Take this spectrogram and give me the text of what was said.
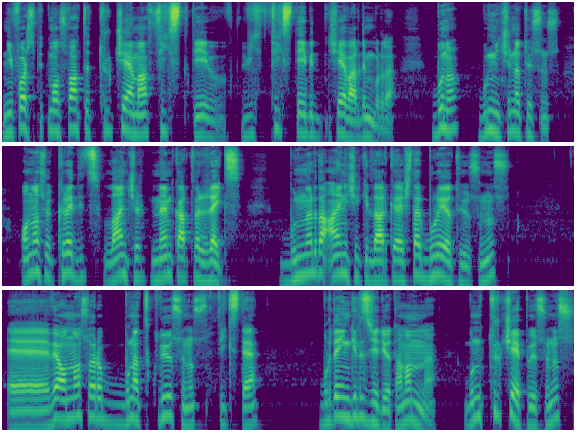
Need for Speed Most Wanted Türkçe ama fixed diye fix diye bir şey var değil mi burada? Bunu bunun içine atıyorsunuz. Ondan sonra Credits, Launcher, Memcard ve Rex. Bunları da aynı şekilde arkadaşlar buraya atıyorsunuz. Ee, ve ondan sonra buna tıklıyorsunuz Fix'te. Burada İngilizce diyor tamam mı? Bunu Türkçe yapıyorsunuz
